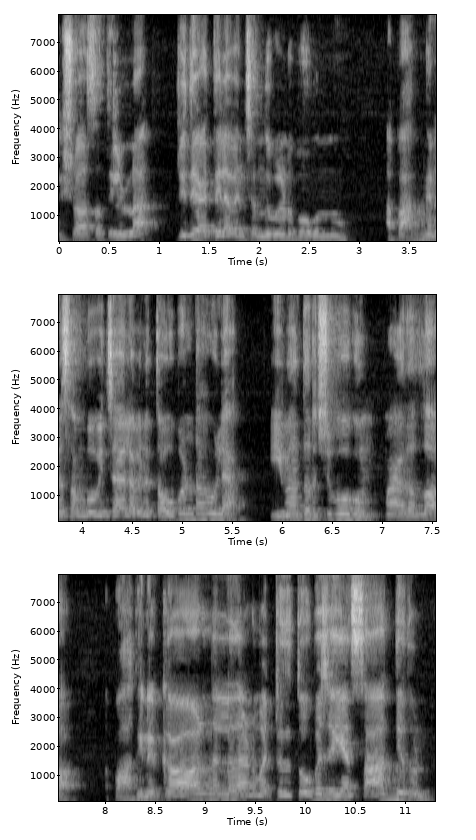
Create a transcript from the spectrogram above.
വിശ്വാസത്തിലുള്ള വിദേഹത്തിൽ അവൻ ചെന്നു വീണു പോകുന്നു അപ്പൊ അങ്ങനെ സംഭവിച്ചാൽ അവന് തൗബ ഉണ്ടാവൂല. ഈമാൻ തെറിച്ചു പോകും മായതല്ല. അപ്പൊ അതിനേക്കാൾ നല്ലതാണ് മറ്റത് തൗബ ചെയ്യാൻ സാധ്യത ഉണ്ട്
